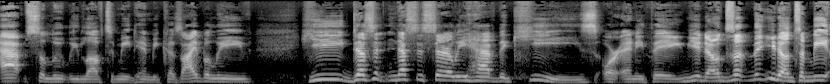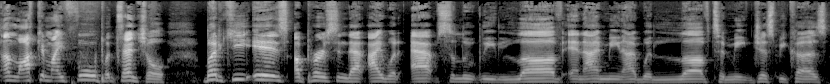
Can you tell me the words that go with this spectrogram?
absolutely love to meet him because I believe he doesn't necessarily have the keys or anything, you know, to, you know, to me unlocking my full potential. But he is a person that I would absolutely love, and I mean, I would love to meet just because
